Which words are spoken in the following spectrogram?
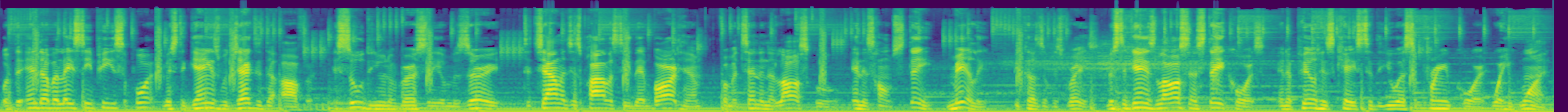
With the NAACP's support, Mr. Gaines rejected the offer and sued the University of Missouri to challenge his policy that barred him from attending the law school in his home state merely because of his race. Mr. Gaines lost in state courts and appealed his case to the U.S. Supreme Court where he won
